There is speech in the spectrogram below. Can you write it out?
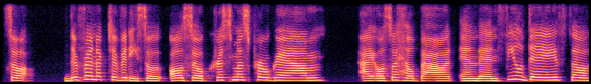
so different activities. So also Christmas program. I also help out and then field days. So,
